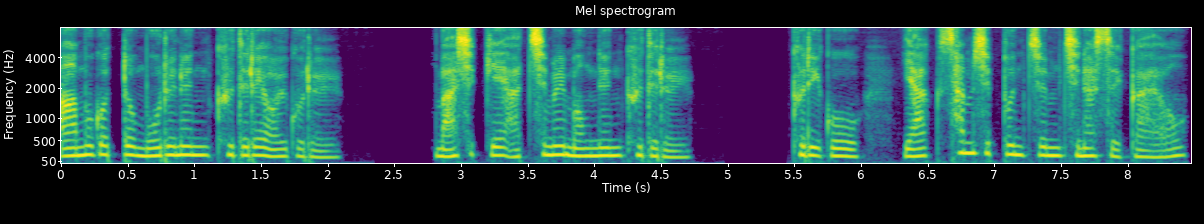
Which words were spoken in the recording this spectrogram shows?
아무것도 모르는 그들의 얼굴을, 맛있게 아침을 먹는 그들을, 그리고 약 30분쯤 지났을까요?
